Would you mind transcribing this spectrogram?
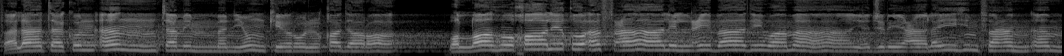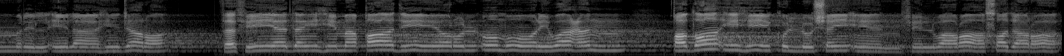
فلا تكن أنت ممن ينكر القدر. والله خالق أفعال العباد وما يجري عليهم فعن أمر الإله جرى. ففي يديه مقادير الأمور وعن قضائه كل شيء في الورى صدرا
